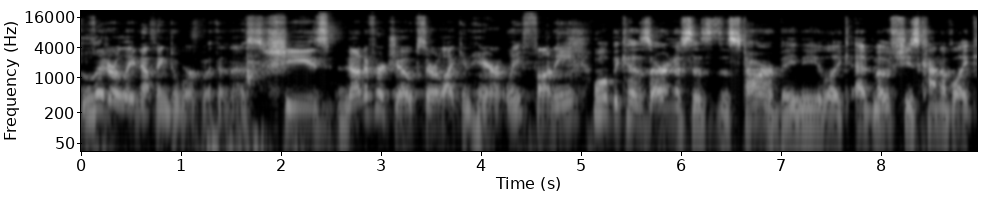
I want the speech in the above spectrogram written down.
literally nothing to work with in this. She's none of her jokes are like inherently funny. Well, because Ernest is the star, baby. Like at most, she's kind of like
